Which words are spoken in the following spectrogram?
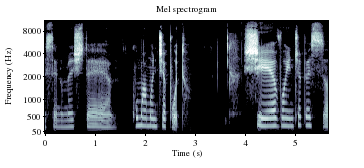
se numește Cum am început. Și voi începe să,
